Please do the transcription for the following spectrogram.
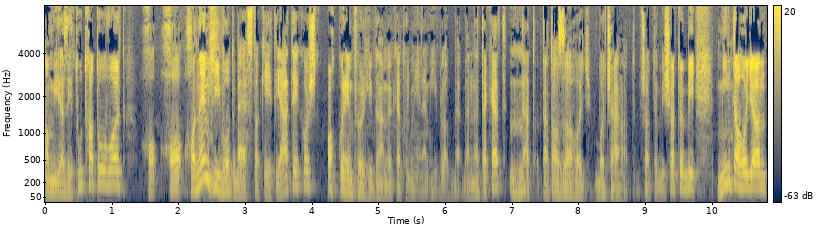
ami azért tudható volt. Ha, ha, ha nem hívott be ezt a két játékost, akkor én fölhívnám őket, hogy miért nem hívlak be benneteket. Uh-huh. Tehát, tehát azzal, hogy bocsánat, stb. stb. Mint ahogyan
